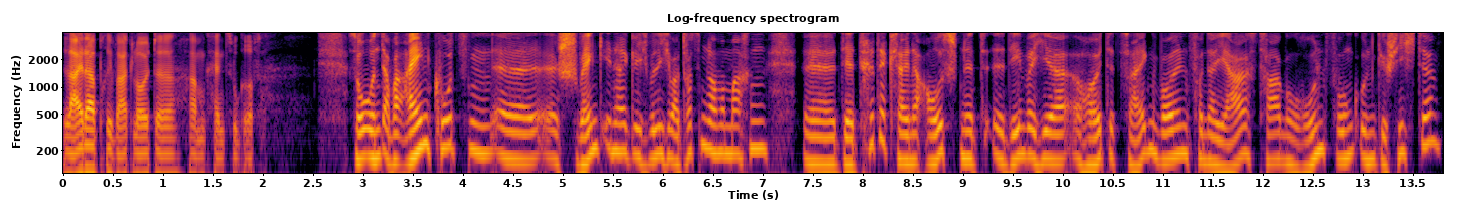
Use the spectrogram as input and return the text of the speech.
Leider, Privatleute haben keinen Zugriff. So, und aber einen kurzen äh, Schwenk inhaltlich will ich aber trotzdem nochmal machen. Äh, der dritte kleine Ausschnitt, äh, den wir hier heute zeigen wollen von der Jahrestagung Rundfunk und Geschichte,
